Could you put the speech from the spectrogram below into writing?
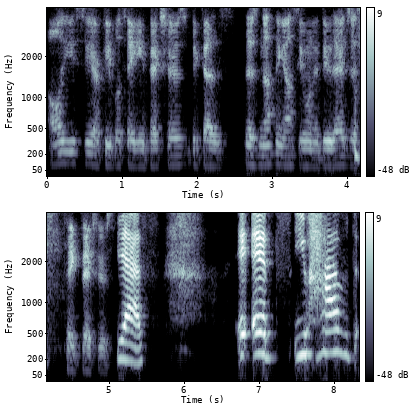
All you see are people taking pictures because there's nothing else you want to do there just take pictures. Yes. It, it's you have to,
